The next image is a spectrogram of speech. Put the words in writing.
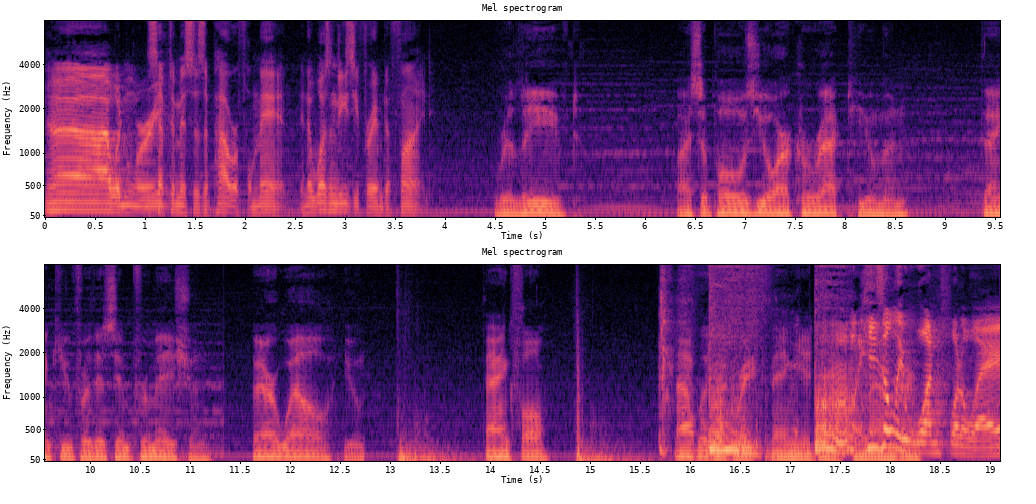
Uh, I wouldn't worry. Septimus is a powerful man, and it wasn't easy for him to find. Relieved. I suppose you are correct, human. Thank you for this information. Farewell, human. Thankful. That was a great thing you did. he's only one foot away.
